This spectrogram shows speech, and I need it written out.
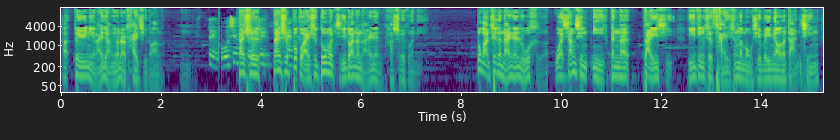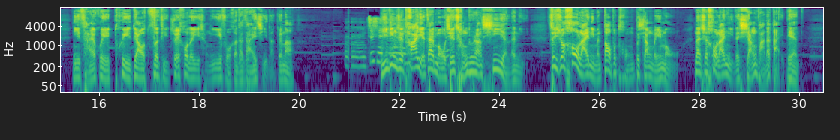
对他对于你来讲有点太极端了，嗯，对我现在但是但是不管是多么极端的男人，他睡过你，不管这个男人如何，我相信你跟他在一起一定是产生了某些微妙的感情，你才会退掉自己最后的一层衣服和他在一起的，对吗？嗯，之前一定是他也在某些程度上吸引了你。所以说后来你们道不同不相为谋，那是后来你的想法的改变。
